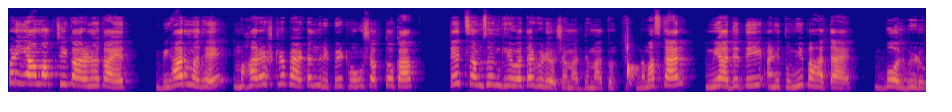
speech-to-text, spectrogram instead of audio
पण यामागची कारणं काय आहेत? बिहारमध्ये महाराष्ट्र पॅटर्न रिपीट होऊ शकतो का? तेच समजून घेऊ त्या व्हिडिओच्या माध्यमातून. नमस्कार मी अदिती आणि तुम्ही पाहताय बोल भिडू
